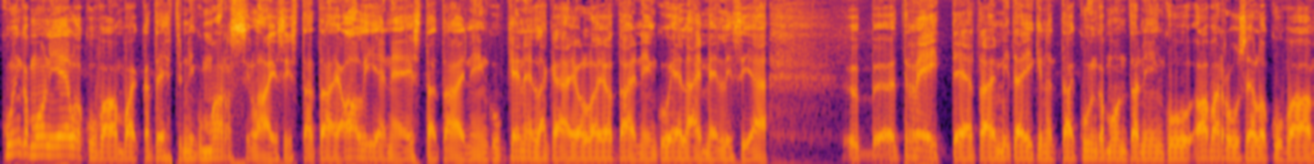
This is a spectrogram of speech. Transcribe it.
kuinka moni elokuva on vaikka tehty niin kuin marssilaisista tai alieneista tai niin kuin kenelläkään, jolla on jotain niin kuin eläimellisiä treittejä tai mitä ikinä, tai kuinka monta niin kuin avaruuselokuvaa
